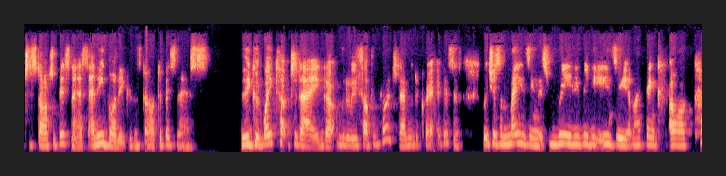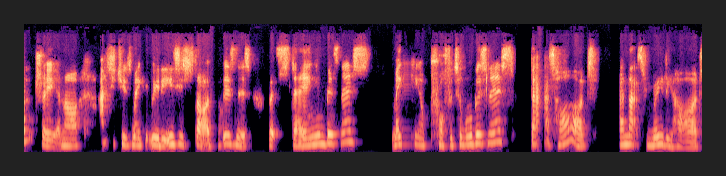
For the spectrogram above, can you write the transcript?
to start a business anybody can start a business you could wake up today and go, I'm going to be self employed today, I'm going to create a business, which is amazing. It's really, really easy. And I think our country and our attitudes make it really easy to start a business, but staying in business making a profitable business, that's hard. And that's really hard.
